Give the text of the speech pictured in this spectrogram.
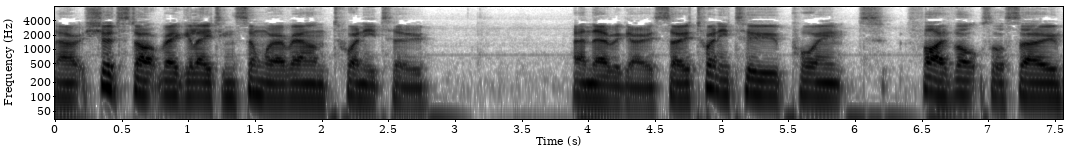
Now it should start regulating somewhere around 22. And there we go. So 22.5 volts or so,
